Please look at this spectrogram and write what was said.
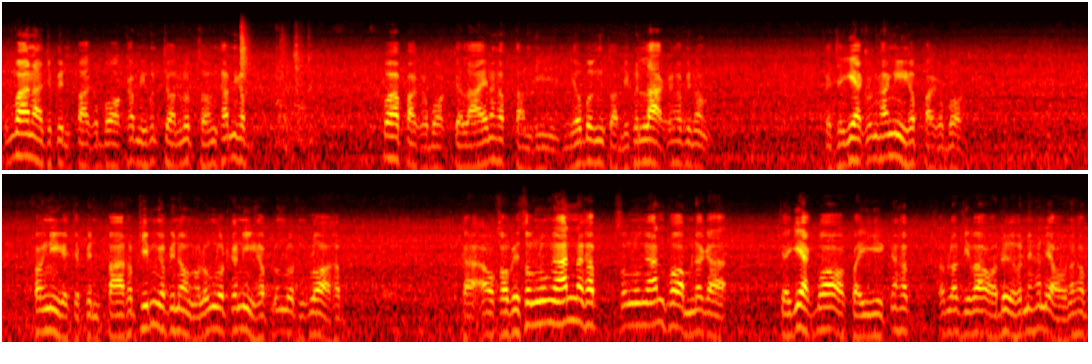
ผมว่าน่าจะเป็นปลากระบอกครับนี่เพิ่นจอดรถสองคันครับว่าปลากระบอกจะหลายนะครับตอนที่เดี๋ยวเบิ่งตอนที่เพิ่นลากนะครับพี่น้อง ก็จะแยกลงทางนี้ครับปลากระบอกฝั่งนี้ก็จะเป็นปลาทับทิมครับพี่น้องลงรถกันนี่ครับลงรถทุกล้อครับก็เอาเขาไปส่งโรงงานนะครับส่งโรงงานพร้อมแล้วก็จะแยกบ่อออกไปอีกนะครับสำหรับที่ว่าออเดอร์เพิ่นให้ได้เอานะครับ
